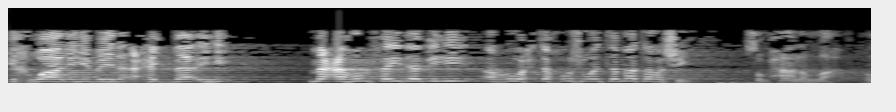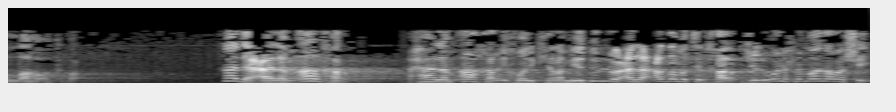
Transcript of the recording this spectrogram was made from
إخوانه بين أحبائه معهم فإذا به. الروح تخرج وأنت ما ترى شيء. سبحان الله الله أكبر. هذا عالم آخر. عالم آخر إخواني الكرام. يدل على عظمة الخالق جل ونحن ما نرى شيء.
